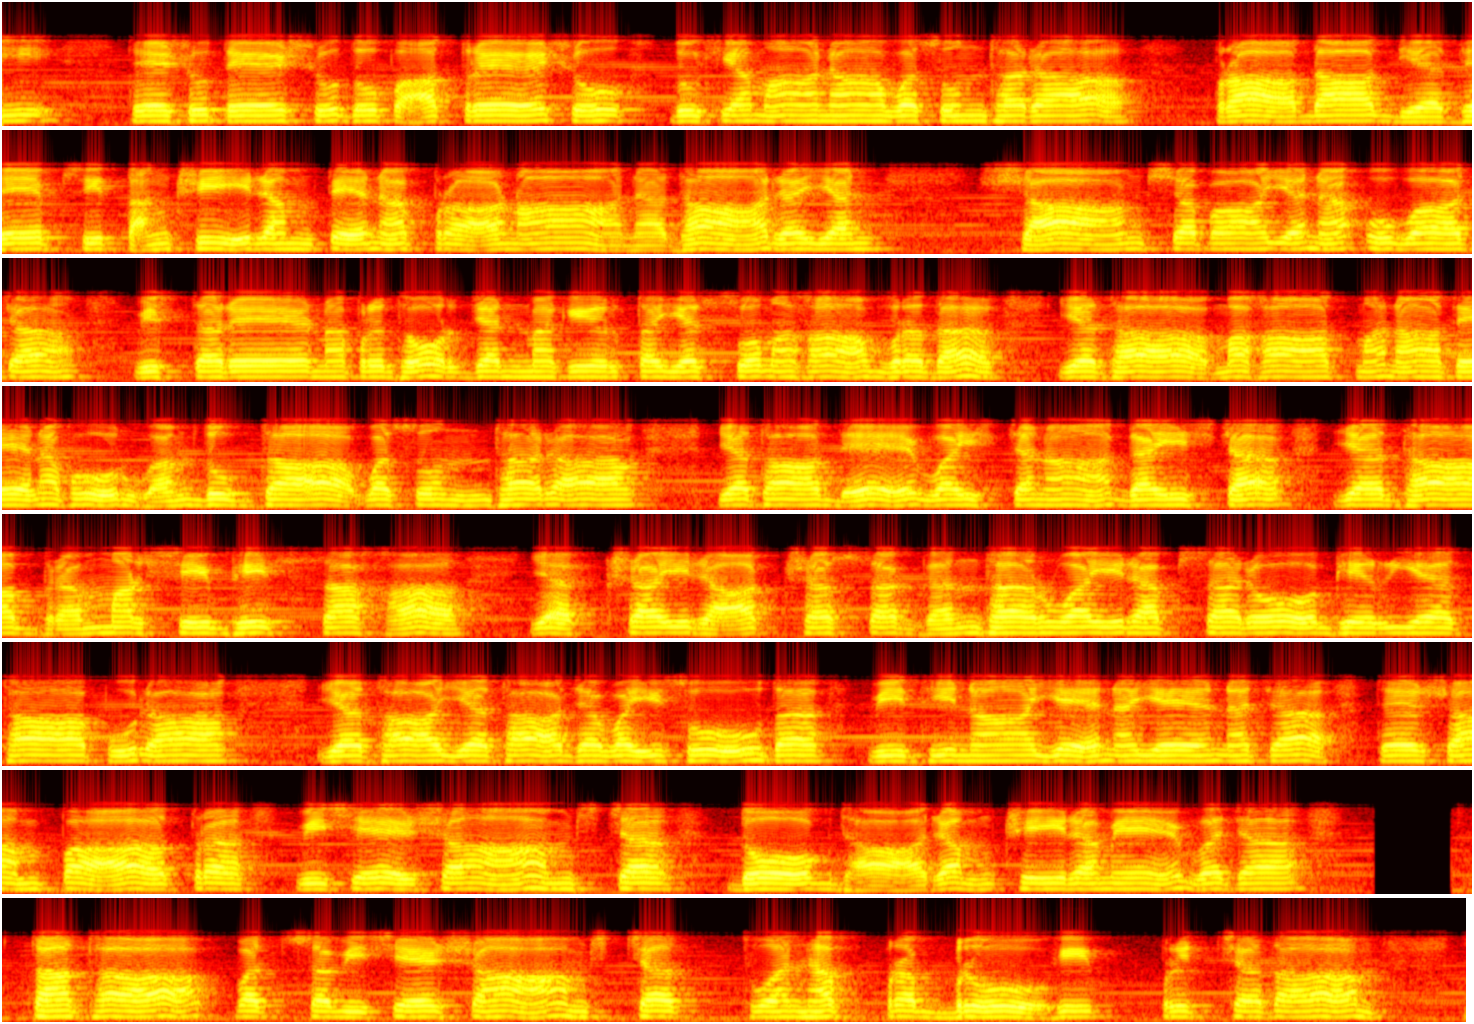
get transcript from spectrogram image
तेषु तेषु तु पात्रेषु दुह्यमाना वसुन्धरा प्रादाद्यधेप्सि तं क्षीरं तेन प्राणानधारयन्। शांशपायन उवाच विस्तरेण पृथोर्जन्मकीर्तयस्व महाव्रत यथा महात्मना तेन पूर्वं दुग्धा वसुन्धरा यथा देवैश्च नागैश्च यथा ब्रह्मर्षिभिः सह यक्षैराक्षसगन्धर्वैरप्सरोभिर्यथा पुरा। यथा यथा च वैसूदविधिना येन येन च तेषां पात्रविशेषांश्च दोग्धारं क्षीरमेव च। तथा वत्सविशेषांश्च त्वनः प्रब्रूहि पृच्छतां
